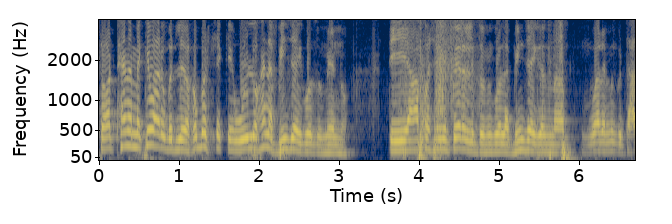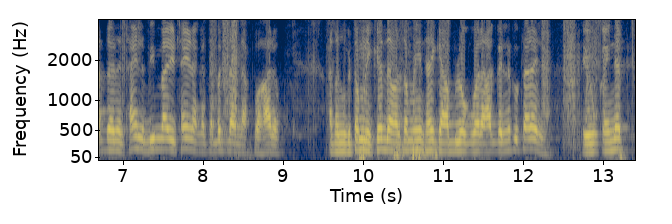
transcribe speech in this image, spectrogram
તો છે મેં કેવાનું બદલ્યો, ખબર છે કે ઓઈલો હે ને, ભીંજાઈ ગયો મેનો તે આ પછી મેં પહેરી લીધો. મેં ઓલા ભીંજાઈ ગયો વારે મેં ધાદર થાય ને, બીમારી થાય ને કરતા બદલા નાખો, હારો. આ તો તમને કહેતા તમને થાય કે આ બ્લોક વાળા આગળ નતું તારે ને એવું કઈ નથી.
